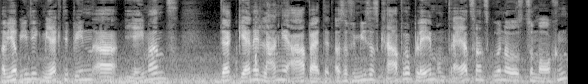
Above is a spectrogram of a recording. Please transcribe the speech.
aber ich habe irgendwie gemerkt, ich bin äh, jemand, der gerne lange arbeitet. Also für mich ist es kein Problem, um 23 Uhr noch was zu machen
